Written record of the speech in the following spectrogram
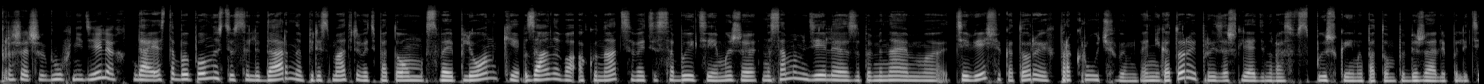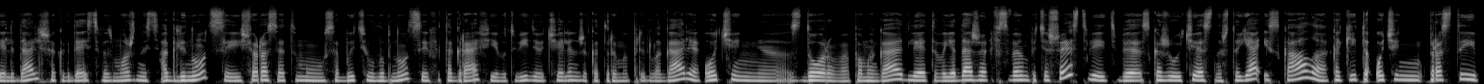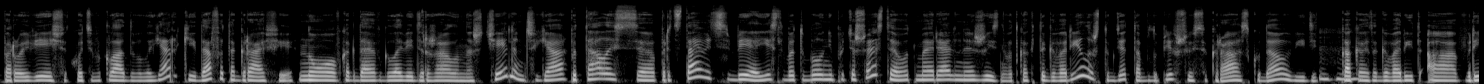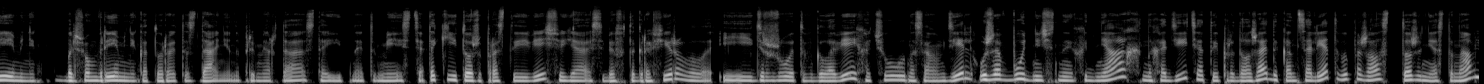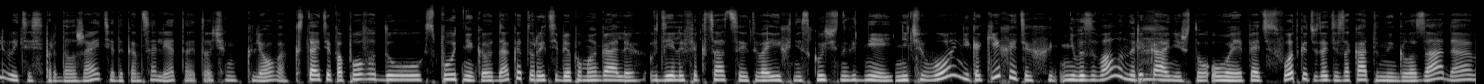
прошедших двух неделях. Да, я с тобой полностью солидарна пересматривать потом свои пленки, заново окунаться в эти события. И мы же на самом деле запоминаем э, те вещи, которые их прокручиваем, а не которые произошли один раз вспышкой, и мы потом побежали, полетели дальше, когда есть возможность оглянуться и еще раз этому событию улыбнуться, и фотографии, и вот видео, челленджи, которые мы предлагали, очень э, здорово помогают для этого. Я даже в своем путешествии тебе скажу честно, что я искала какие-то очень простые порой вещи, хоть и выкладывала яркие, да, фотографии, но когда я в голове держала наш челлендж, я пыталась э, представить себе, если бы это было не путешествие, а вот моя реальная жизнь. Вот как ты говорила, что где-то облупившуюся краску, да, увидеть, mm-hmm. как это говорит о времени, большом времени, которое это здание, например, да, стоит на этом месте. Такие тоже простые вещи я себе фотографировала и держу это в голове и хочу на самом деле уже в будничных днях находить это и продолжать до конца лета. Вы, пожалуйста, тоже не останавливайтесь, продолжайте до конца лета. Это очень клево. Кстати, по поводу спутников, да, которые тебе помогали в деле фиксации твоих нескучных дней. Ничего, никаких этих не вызывало нареканий, что, ой, опять сфоткать вот эти закатанные глаза, да,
